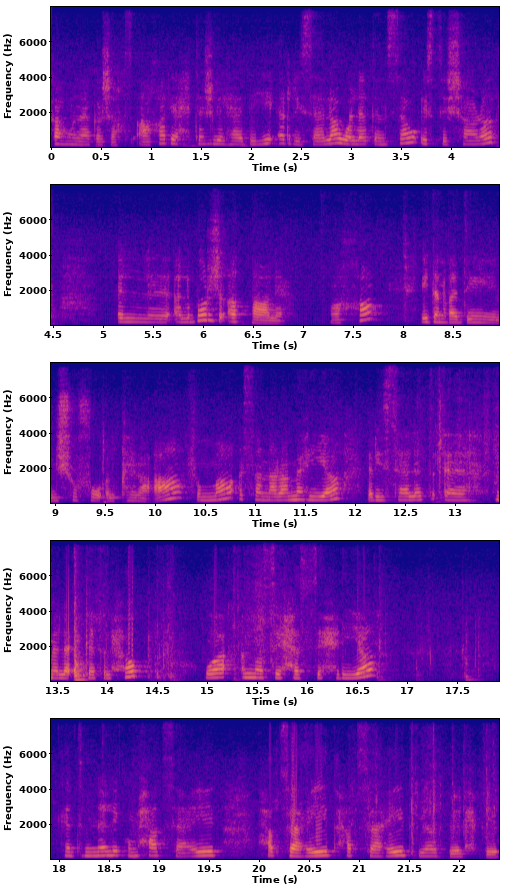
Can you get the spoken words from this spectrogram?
فهناك شخص آخر يحتاج لهذه الرسالة ولا تنسوا استشارة البرج الطالع. واخا؟ إذا غادي نشوفوا القراءة ثم سنرى ما هي رسالة آه، ملائكة الحب والنصيحة السحرية. كنتمنى لكم حظ سعيد حظ سعيد حظ سعيد يا ربي الحبيب.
